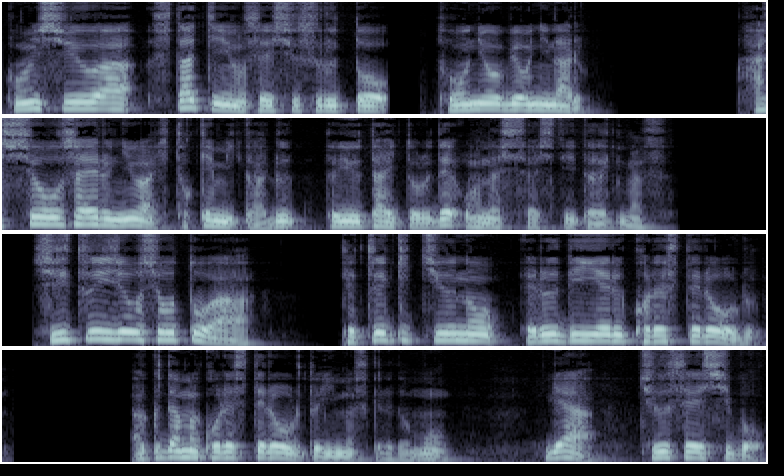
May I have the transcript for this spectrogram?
今週はスタチンを摂取すると糖尿病になる。発症を抑えるにはヒトケミカルというタイトルでお話しさせていただきます。脂質異常症とは、血液中の LDL コレステロール、悪玉コレステロールと言いますけれども、や中性脂肪、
